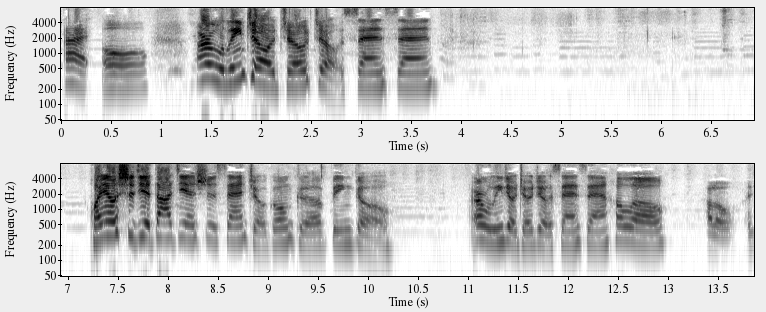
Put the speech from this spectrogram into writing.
爱哦。二五零九九九三三，环游世界大件事三九宫格 bingo。二五零九九九三三，Hello，Hello，哎，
